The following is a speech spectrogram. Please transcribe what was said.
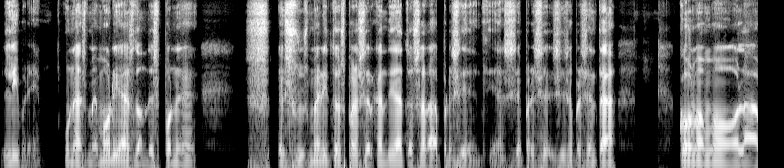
libre, unas memorias donde expone sus méritos para ser candidatos a la presidencia. Si se, si se presenta como la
